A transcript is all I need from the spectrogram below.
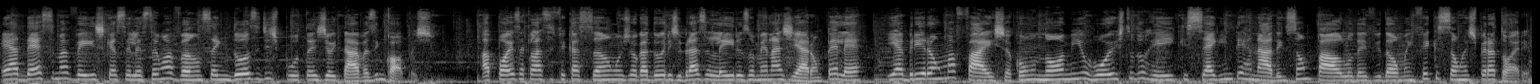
É a décima vez que a seleção avança em 12 disputas de oitavas em Copas. Após a classificação, os jogadores brasileiros homenagearam Pelé e abriram uma faixa com o nome e o rosto do rei que segue internado em São Paulo devido a uma infecção respiratória.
